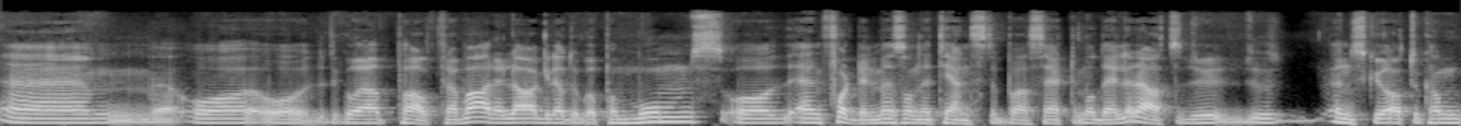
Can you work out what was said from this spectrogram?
Um, og, og, det går på alt fra varelager, og det går på moms. Og en fordel med sånne tjenestebaserte modeller er at du, du ønsker jo at du kan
